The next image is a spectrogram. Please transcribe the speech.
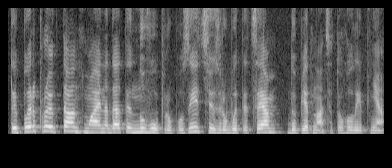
Тепер проєктант має надати нову пропозицію зробити це до 15 липня.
